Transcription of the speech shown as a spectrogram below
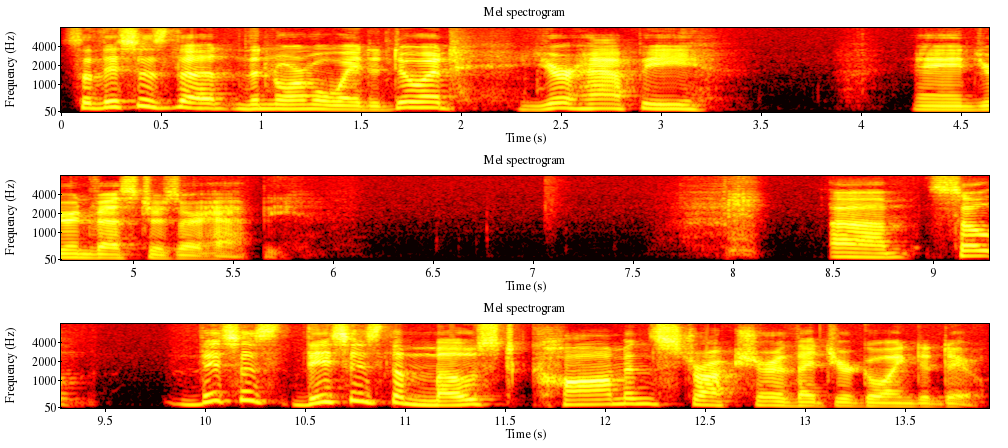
So this is the the normal way to do it. You're happy and your investors are happy. Um, so this is this is the most common structure that you're going to do.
